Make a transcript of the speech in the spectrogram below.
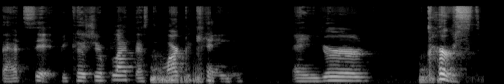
that's it because you're black. That's the mark of Cain, and you're cursed.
